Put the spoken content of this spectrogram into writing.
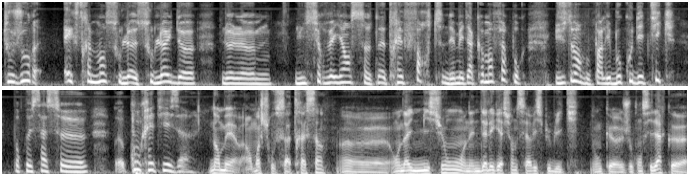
toujours extrêmement sous l'œil sous de, d'une surveillance très forte des médias. Comment faire pour justement vous parlez beaucoup d'éthique pour que ça se euh, concrétise Non, mais alors moi je trouve ça très sain. Euh, on a une mission, on a une délégation de service public. Donc euh, je considère que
